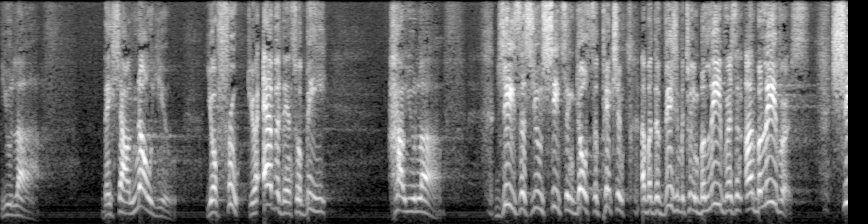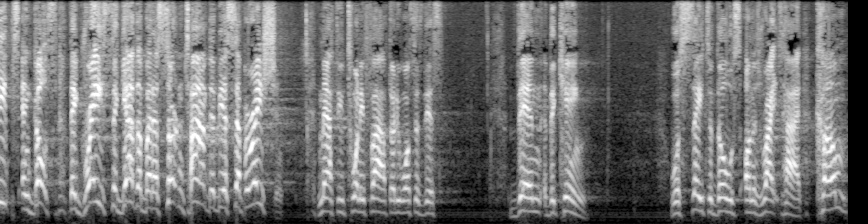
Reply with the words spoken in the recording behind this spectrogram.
you love. They shall know you. Your fruit, your evidence will be how you love. Jesus used sheep and goats, a picture of a division between believers and unbelievers. Sheep and goats, they graze together, but at a certain time there'll be a separation. Matthew 25, 31 says this Then the king will say to those on his right side, Come,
